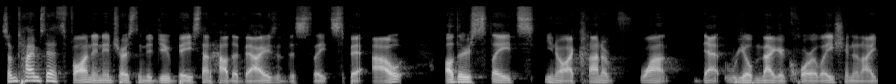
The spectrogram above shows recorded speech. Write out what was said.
sometimes that's fun and interesting to do based on how the values of the slate spit out. Other slates, you know, I kind of want that real mega correlation and I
